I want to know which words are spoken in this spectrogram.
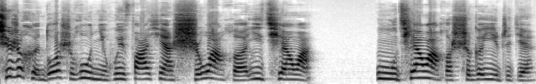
其实很多时候你会发现，十万和一千万，五千万和十个亿之间，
